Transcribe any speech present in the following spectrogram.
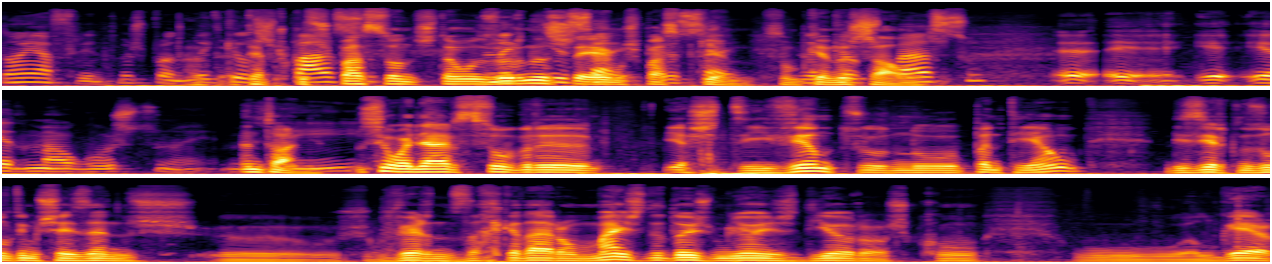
Não é à frente. Mas pronto, Até naquele porque espaço... os espaços onde estão as urnas sei, é um espaço pequeno. São pequenas salas. espaço é, é, é, de mau gosto, não é? Mas António, aí... o seu olhar sobre este evento no Panteão, dizer que nos últimos seis anos uh, os governos arrecadaram mais de 2 milhões de euros com o aluguer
